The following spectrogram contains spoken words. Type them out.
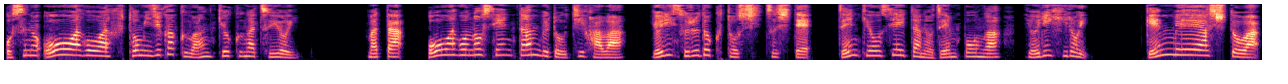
オスの大顎は太短く湾曲が強い。また、大顎の先端部と内葉は、より鋭く突出して、全境セーの前方がより広い。原名亜種とは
